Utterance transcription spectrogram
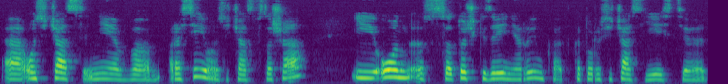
он сейчас не в России, он сейчас в США. И он с точки зрения рынка, который сейчас есть, э,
